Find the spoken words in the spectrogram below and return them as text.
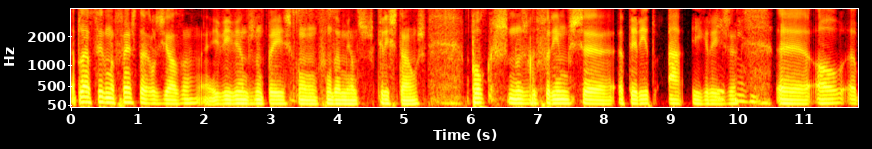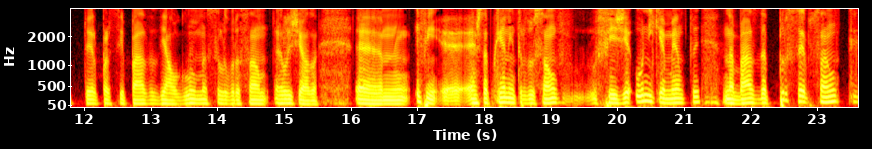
apesar de ser uma festa religiosa eh, e vivemos num país com fundamentos cristãos, poucos nos referimos eh, a ter ido à igreja eh, ou a ter participado de alguma celebração religiosa. Ehm, enfim, esta pequena introdução f- fiz unicamente na base da percepção que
